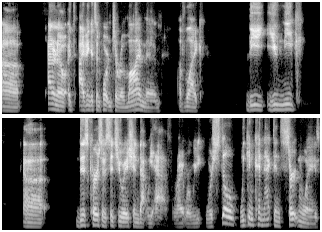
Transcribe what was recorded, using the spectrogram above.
uh, I don't know. I think it's important to remind them of like the unique uh, discursive situation that we have, right? Where we we're still we can connect in certain ways,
